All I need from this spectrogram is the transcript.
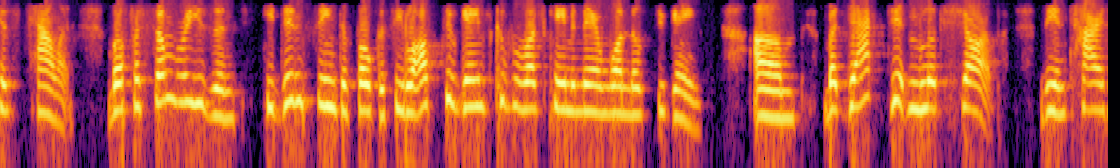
his talent, but for some reason he didn't seem to focus. He lost two games. Cooper Rush came in there and won those two games. Um, but Dak didn't look sharp the entire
